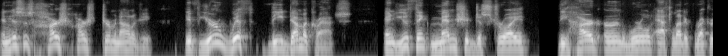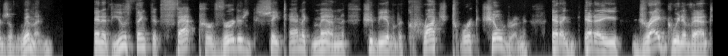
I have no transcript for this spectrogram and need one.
and this is harsh, harsh terminology, if you're with the Democrats and you think men should destroy the hard earned world athletic records of women, and if you think that fat, perverted, satanic men should be able to crotch twerk children at a at a drag queen event,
